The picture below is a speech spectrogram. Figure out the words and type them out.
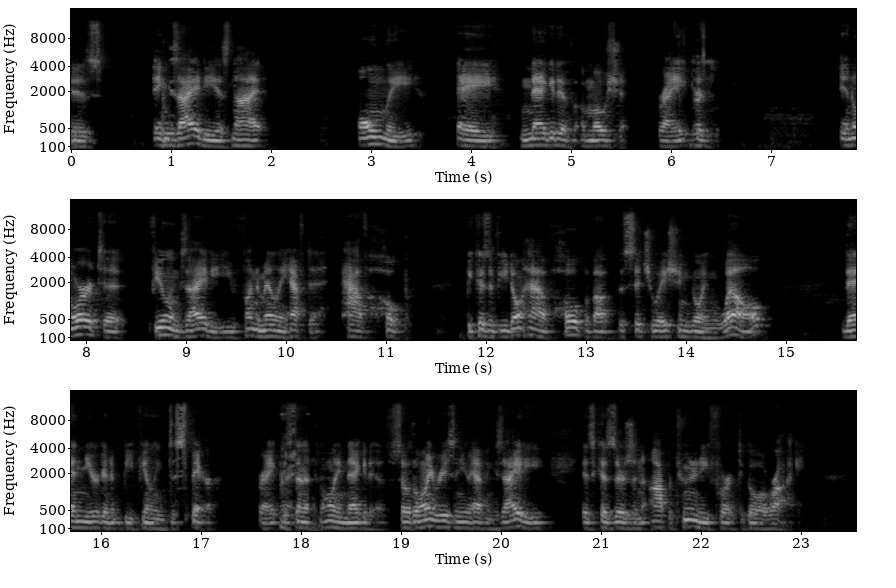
is anxiety is not only a negative emotion, right? Because in order to feel anxiety, you fundamentally have to have hope. Because if you don't have hope about the situation going well, then you're going to be feeling despair, right? Because right. then it's only negative. So the only reason you have anxiety is because there's an opportunity for it to go awry.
